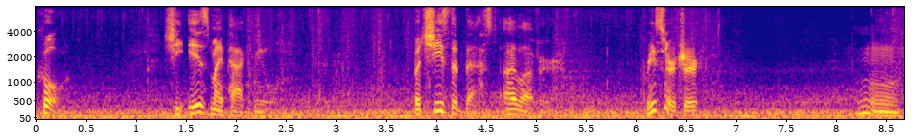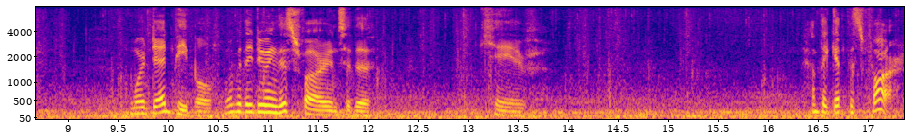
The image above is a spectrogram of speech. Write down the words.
Cool. She is my pack mule. But she's the best. I love her. Researcher? Hmm. More dead people. What were they doing this far into the cave? How'd they get this far?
